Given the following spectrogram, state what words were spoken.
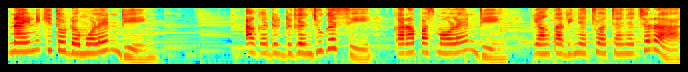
Nah ini kita udah mau landing. Agak deg-degan juga sih, karena pas mau landing, yang tadinya cuacanya cerah,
